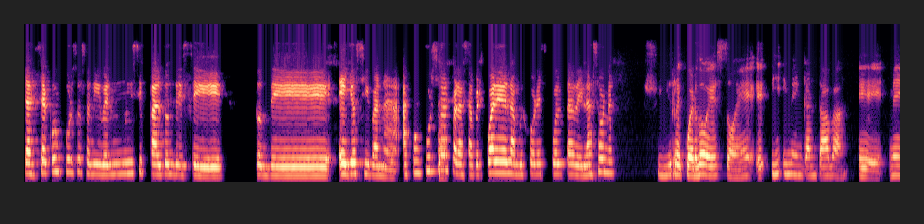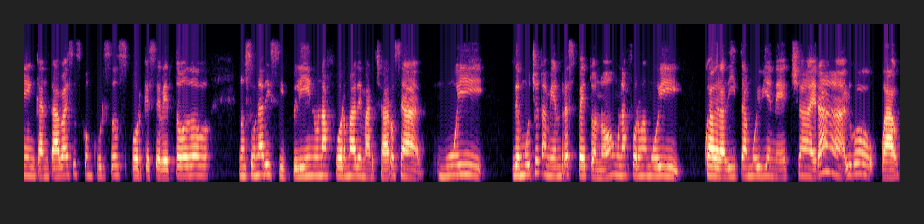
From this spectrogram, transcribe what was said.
se hacía concursos a nivel municipal donde se donde ellos iban a, concursar para saber cuál era la mejor escolta de la zona. Sí, recuerdo eso, ¿eh? eh y, me encantaba, eh, me encantaba esos concursos porque se ve todo, no sé, una disciplina, una forma de marchar, o sea, muy, de mucho también respeto, ¿no? Una forma muy cuadradita, muy bien hecha, era algo, wow.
